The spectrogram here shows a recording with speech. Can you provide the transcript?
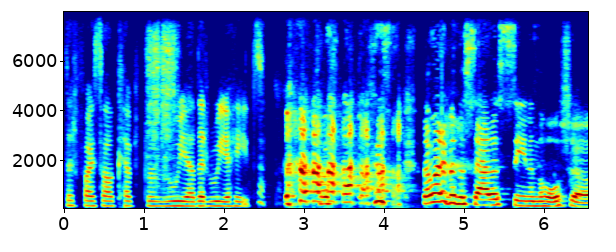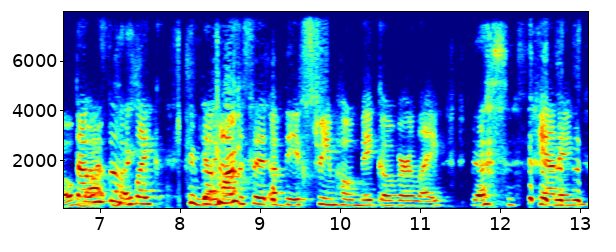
that Faisal kept for Ruya that Ruya hates. that That might have been the saddest scene in the whole show. That was the like, like the getting- opposite of the extreme home makeover, like yes. panning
